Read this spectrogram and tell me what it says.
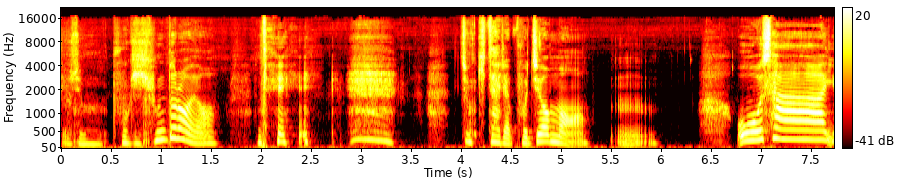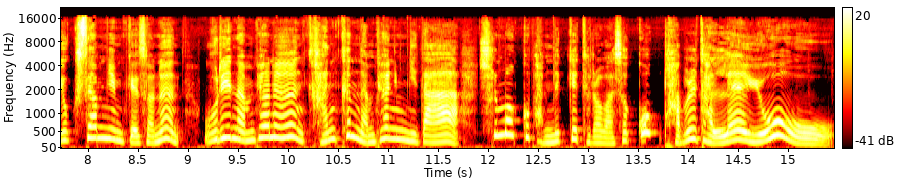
요즘 보기 힘들어요. 네. 좀 기다려 보죠, 뭐. 음. 5463님께서는 우리 남편은 간 큰 남편입니다. 술 먹고 밤늦게 들어와서 꼭 밥을 달래요. 오?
